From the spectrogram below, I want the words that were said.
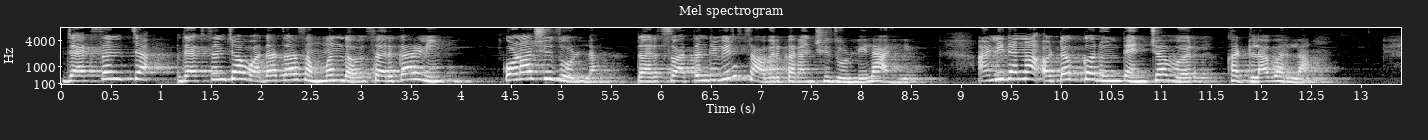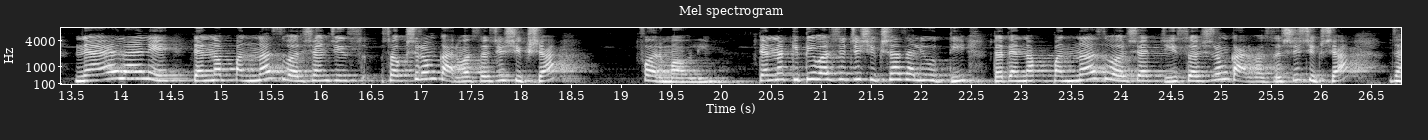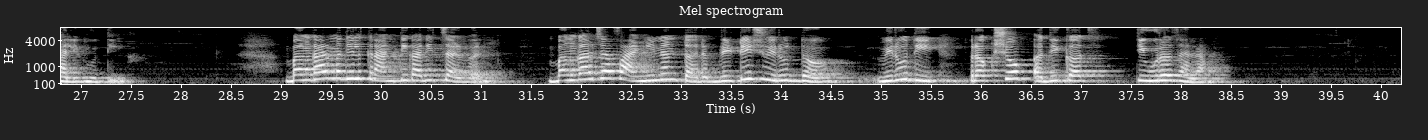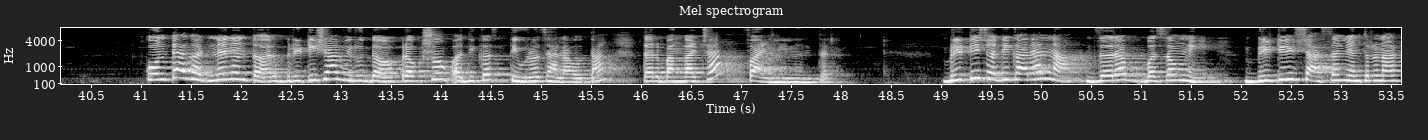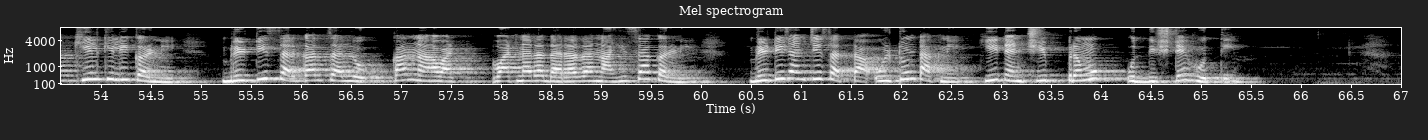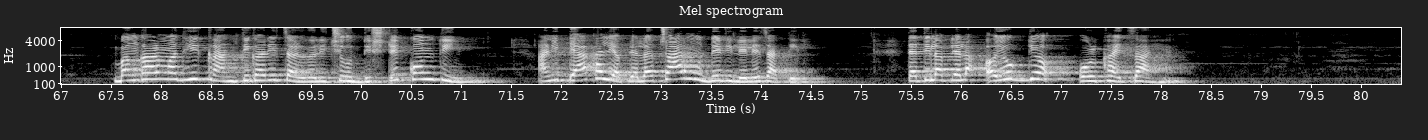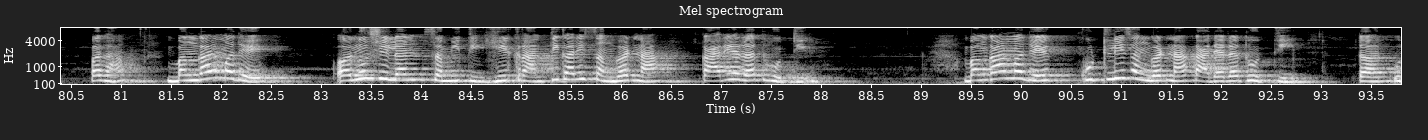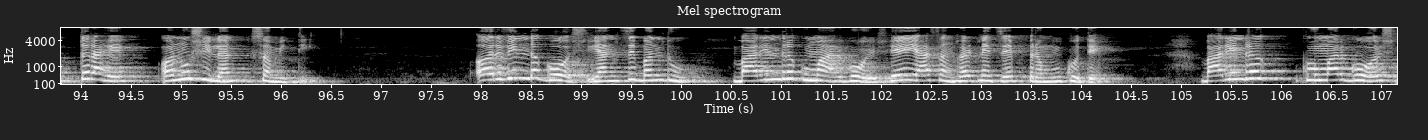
जॅक्सनच्या जॅक्सनच्या वधाचा संबंध सरकारने कोणाशी जोडला? तर स्वातंत्र्यवीर सावरकरांशी जोडलेला आहे. आणि त्यांना अटक करून त्यांच्यावर खटला भरला. न्यायालयाने त्यांना पन्नास वर्षांची स- सश्रम कारवासाची शिक्षा फरमावली. त्यांना किती वर्षाची शिक्षा झाली होती? तर त्यांना पन्नास वर्षाची सश्रम कारवासाची शिक्षा झाली होती. बंगालमधील क्रांतिकारी चळवळ. बंगालच्या फाळणीनंतर ब्रिटिश विरुद्ध विरोधी प्रक्षोभ अधिकच तीव्र झाला. कोणत्या घटनेनंतर ब्रिटिशाविरुद्ध प्रक्षोभ अधिकच तीव्र झाला होता? तर बंगालच्या फाळणीनंतर. ब्रिटिश अधिकाऱ्यांना जरब बसवणे ब्रिटिश शासन यंत्रणा खिलखिली करणे ब्रिटिश सरकारचा लोकांना वाट वाटणारा दरारा नाहीसा करणे ब्रिटिशांची सत्ता उलटून टाकणे ही त्यांची प्रमुख उद्दिष्टे होती. बंगालमधील क्रांतिकारी चळवळीची उद्दिष्टे कोणती? आणि त्याखाली आपल्याला चार मुद्दे दिलेले जातील. त्यातील आपल्याला अयोग्य ओळखायचं आहे. बघा बंगालमध्ये अनुशीलन समिती ही क्रांतिकारी संघटना कार्यरत होती. बंगालमध्ये कुठली संघटना कार्यरत होती? तर उत्तर आहे अनुशीलन समिती. अरविंद घोष यांचे बंधू बारिंद्र कुमार घोष हे या संघटनेचे प्रमुख होते. बारिंद्र कुमार घोष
